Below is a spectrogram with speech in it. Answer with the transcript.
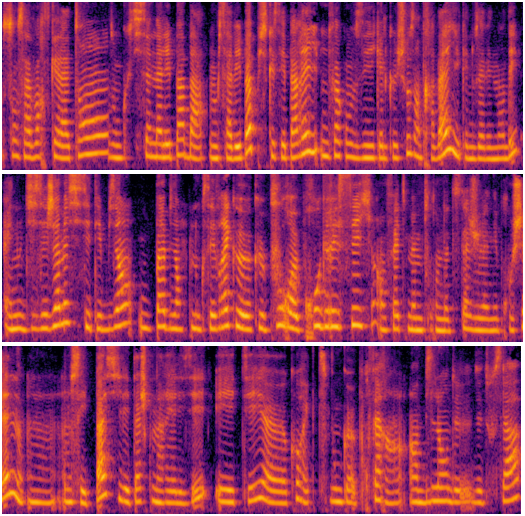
sans savoir ce qu'elle attend. Donc si ça n'allait pas, bah on le savait pas puisque c'est pareil, une fois qu'on faisait quelque chose, un travail qu'elle nous avait demandé, elle nous disait jamais si c'était bien ou pas bien. Donc c'est vrai que, que pour euh, progresser, en fait, même pour notre stage de l'année prochaine, on, ne sait pas si les tâches qu'on a réalisées étaient euh, correctes. Donc pour faire un, bilan de, de, tout ça,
